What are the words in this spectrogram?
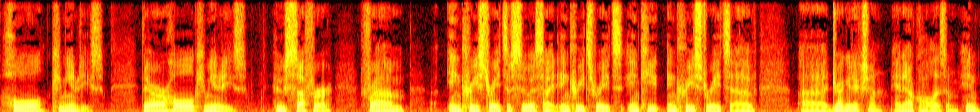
whole communities. There are whole communities who suffer from increased rates of suicide, increased rates, inc- increased rates of uh, drug addiction and alcoholism, in-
